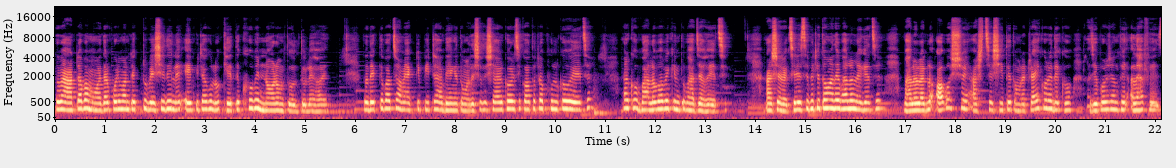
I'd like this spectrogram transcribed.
তবে আটা বা ময়দার পরিমাণটা একটু বেশি দিলে এই পিঠাগুলো খেতে খুবই নরম তুলতুলে হয়। তো দেখতে পাচ্ছ আমি একটি পিঠা ভেঙে তোমাদের সাথে শেয়ার করেছি, কতটা ফুলকো হয়েছে আর খুব ভালোভাবে কিন্তু ভাজা হয়েছে। আশা রাখছি রেসিপিটি তোমাদের ভালো লেগেছে। ভালো লাগলে অবশ্যই আসছে শীতে, তোমরা ট্রাই করে দেখো। আজ এ পর্যন্তই, আল্লাহ হাফিজ।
